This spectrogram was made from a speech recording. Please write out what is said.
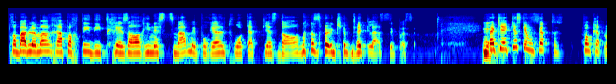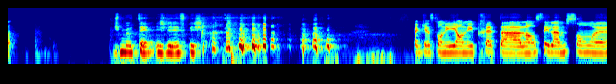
probablement rapporter des trésors inestimables, mais pour elle, 3-4 pièces d'or dans un cube de glace, c'est pas ça. Mm. Fait que, qu'est-ce que vous faites concrètement? Je me tais et je les laisse pêcher. Fait qu'est-ce qu'on est, on est prête à lancer l'hameçon euh,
